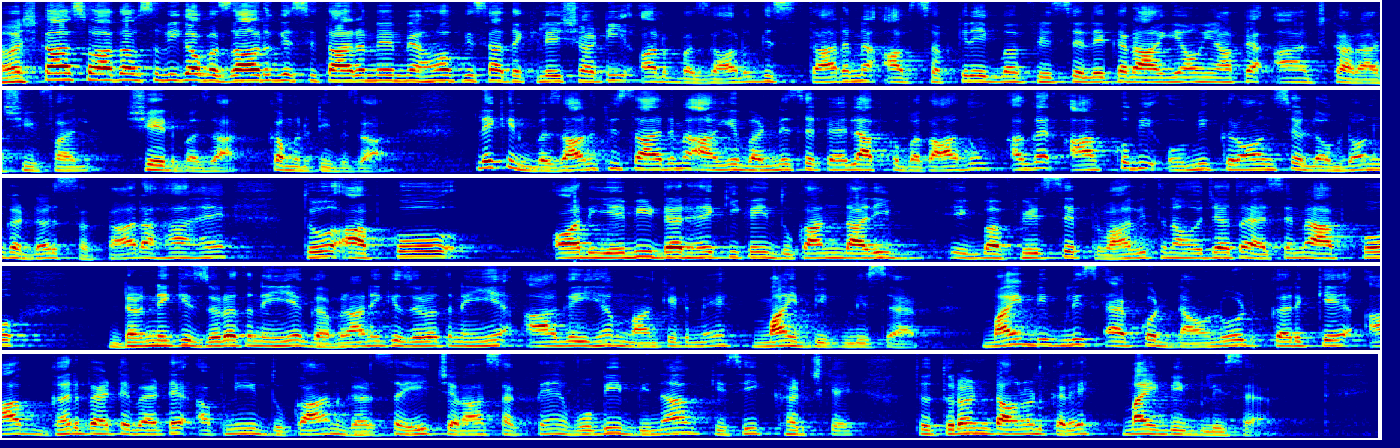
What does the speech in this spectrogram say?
नमस्कार, स्वागत आप सभी का बाजारों के सितारे में। मैं हूँ आपके साथ अखिलेश शाटी और बाजारों के सितारे में आप सबके लिए एक बार फिर से लेकर आ गया हूँ यहाँ पे आज का राशिफल, शेयर बाज़ार कम्युनिटी बाज़ार। लेकिन बाजारों के सितारे में आगे बढ़ने से पहले आपको बता दूँ, अगर आपको भी ओमिक्रॉन से लॉकडाउन का डर सता रहा है तो आपको और ये भी डर है कि कहीं दुकानदारी एक बार फिर से प्रभावित ना हो जाए तो ऐसे में आपको डरने की ज़रूरत नहीं है, घबराने की ज़रूरत नहीं है, आ गई है मार्केट में My Big Bliss app My Big Bliss app को डाउनलोड करके आप घर बैठे बैठे अपनी दुकान घर से ही चला सकते हैं, वो भी बिना किसी खर्च के। तो तुरंत डाउनलोड करें माई बिग ब्लिस ऐप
